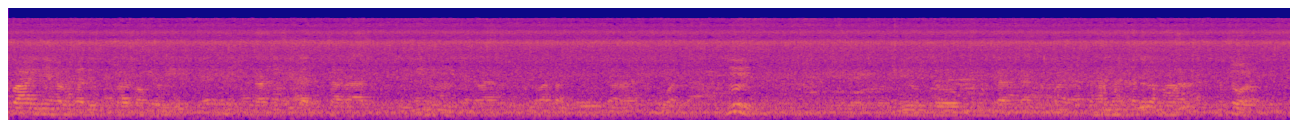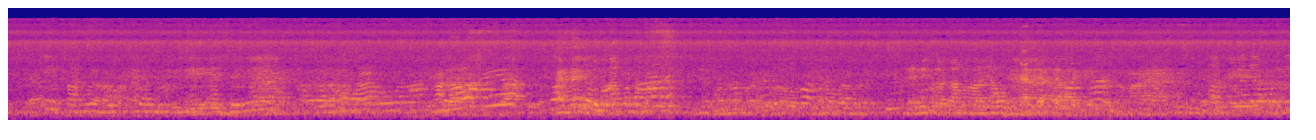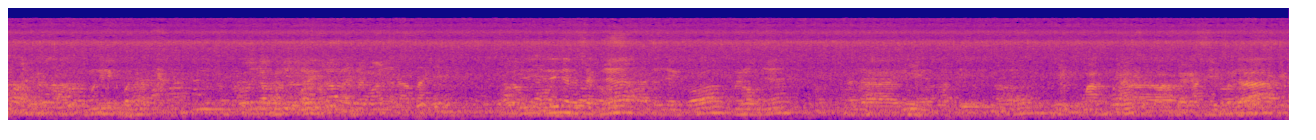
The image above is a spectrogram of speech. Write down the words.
kenapa ini harus hadir di Pulau Family tradisi dan cara seperti ini adalah salah satu cara keluarga Hmm. jadi untuk meningkatkan apa ya keharmonisan dalam hal betul. Ya cara makan ini ya, eh, eh, itu kenapa namanya? ini pertamanya mendidik kebenaran ini resepnya ada jengkol, melonnya, ada ini seperti makan, nasi pedas,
